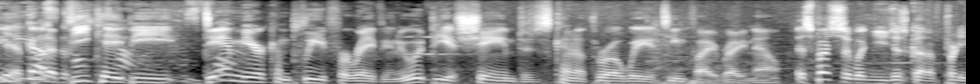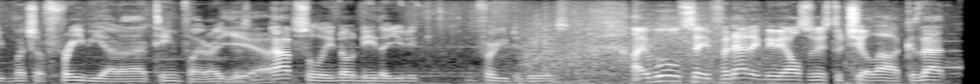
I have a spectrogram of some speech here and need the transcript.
Yeah, you got a Blacklist- BKB damn near complete for Raven. It would be a shame to just kind of throw away a team fight right now. Especially when you just got a pretty much a freebie out of that team fight, right? There's Yeah. absolutely no need that you need for you to do this. I will say Fnatic maybe also needs to chill out because that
